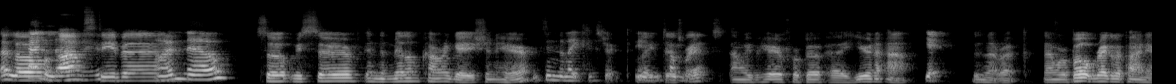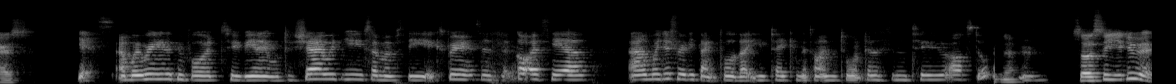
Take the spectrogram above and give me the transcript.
Hello, Hello. I'm Stephen. I'm Nell. So we serve in the Millom congregation here, It's in the Lake District in Lake Cumbria. District, and we've been here for about a year and a half. Yes. Isn't that right? And we're both regular pioneers. Yes, and we're really looking forward to being able to share with you some of the experiences that got us here. And we're just really thankful that you've taken the time to want to listen to our story. Yeah. Mm. So see, you do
